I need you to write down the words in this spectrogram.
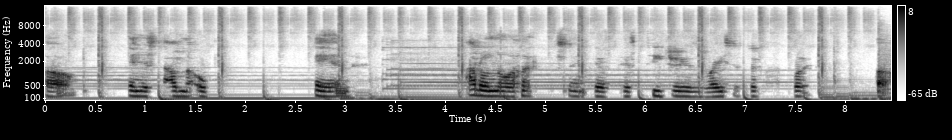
um, and it's out in the open. And I don't know 100% if this teacher is racist or not, but uh,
